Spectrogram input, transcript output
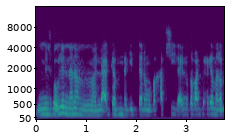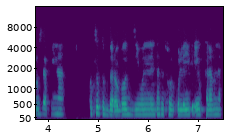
مش بقول إن أنا مقلقة جامدة جدا وما بخافش لأنه طبعا دي حاجة مغروزة فينا. قصة الدرجات دي وإن أنت هتدخل كلية إيه والكلام ده.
